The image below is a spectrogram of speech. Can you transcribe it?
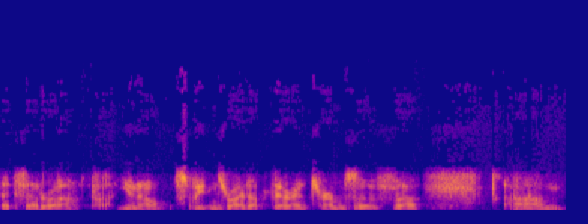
etc. Uh, you know, Sweden's right up there in terms of uh, um,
